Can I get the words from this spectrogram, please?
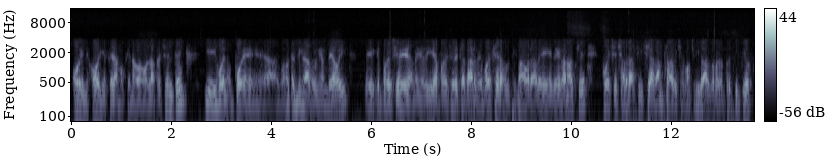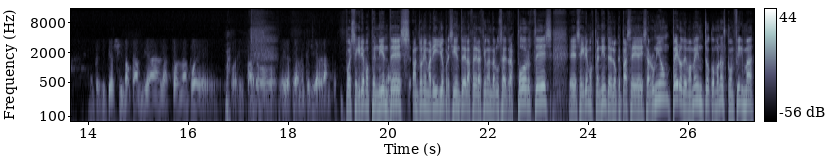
Hoy, hoy esperamos que nos la presenten y bueno, pues cuando termine la reunión de hoy, eh, que puede ser a mediodía, puede ser esta tarde, puede ser a última hora de, de la noche, pues se sabrá si se ha avanzado y se ha conseguido algo, pero en principio en principio, si no cambian las tornas, pues, pues el paro, desgraciadamente, sigue adelante. Pues seguiremos pendientes. Antonio Amarillo, presidente de la Federación Andaluza de Transportes. Eh, seguiremos pendientes de lo que pase de esa reunión, pero de momento, como nos confirma,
